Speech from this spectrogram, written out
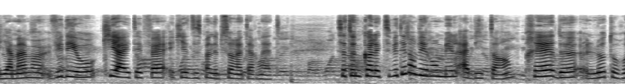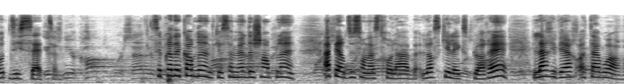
Il y a même une vidéo qui a été faite et qui est disponible sur Internet. C'est une collectivité d'environ 1000 habitants près de l'autoroute 17. C'est près de Cobden que Samuel de Champlain a perdu son astrolabe lorsqu'il explorait la rivière Ottawa.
